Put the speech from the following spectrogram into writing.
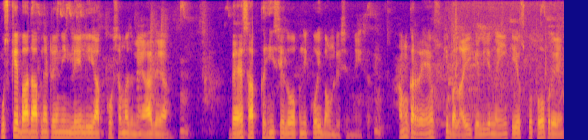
उसके बाद आपने ट्रेनिंग ले ली आपको समझ में आ गया। हम्म, बहस आप कहीं से लो अपनी कोई बाउंडेशन नहीं सर। हम्म, हम कर रहे हैं उसकी भलाई के लिए नहीं कि उसको थोप रहे हैं।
